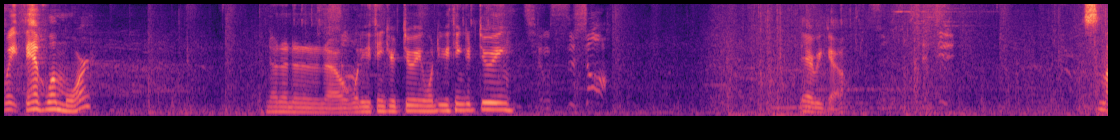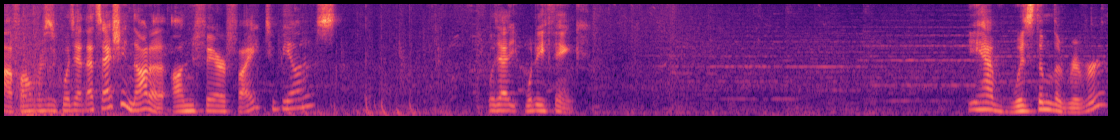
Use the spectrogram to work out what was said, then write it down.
Wait, they have one more? No, no, no, no, no, What do you think you're doing? What do you think you're doing? There we go. Smartphone versus Guo Jia. That's actually not an unfair fight, to be honest. Jia, what do you think? You have Wisdom the River?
